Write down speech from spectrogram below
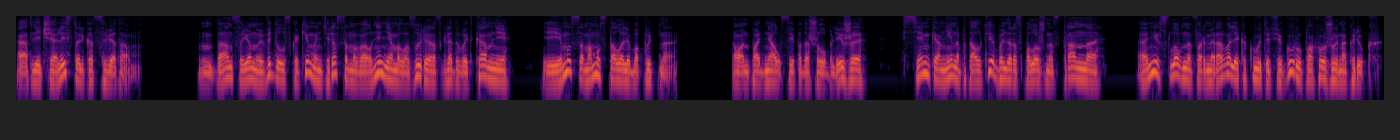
отличались только цветом. Дан Сайон увидел, с каким интересом и волнением Лазури разглядывает камни, и ему самому стало любопытно. Он поднялся и подошёл ближе. Семь камней на потолке были расположены странно, они словно формировали какую-то фигуру, похожую на крюк.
